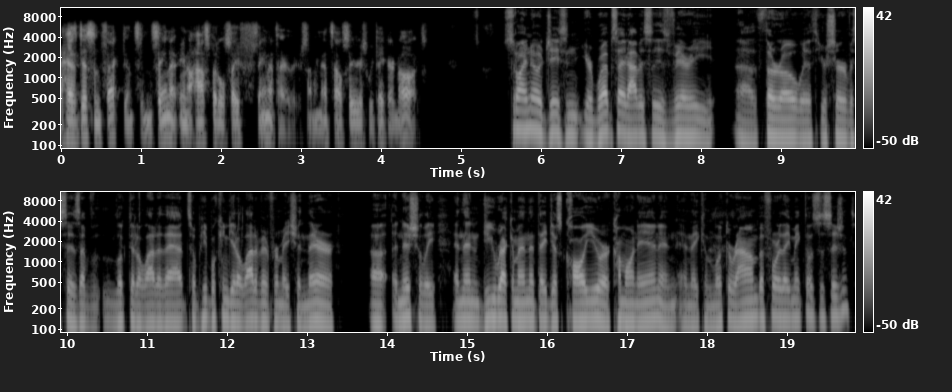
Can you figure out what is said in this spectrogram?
has disinfectants and sanit, you know, hospital safe sanitizers. I mean, that's how serious we take our dogs. So I know, Jason, your website obviously is very uh, thorough with your services. I've looked at a lot of that, so people can get a lot of information there uh, initially. And then, do you recommend that they just call you or come on in and, and they can look around before they make those decisions?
